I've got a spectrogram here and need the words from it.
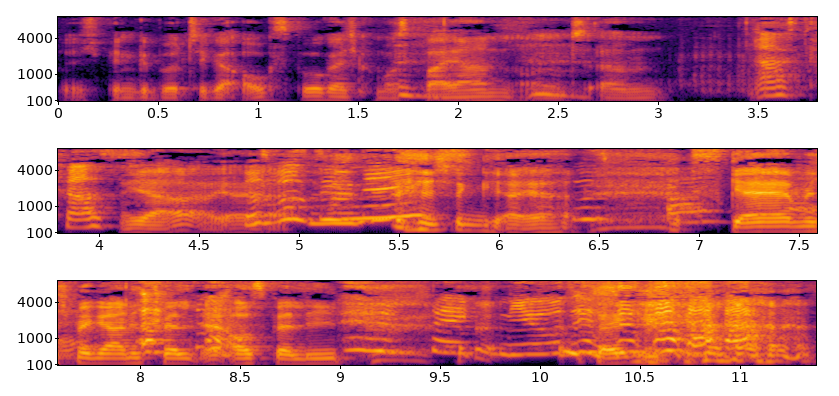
ich bin gebürtiger Augsburger, ich komme aus Mhm. Bayern und ähm, Ach, krass. ja, ja, Das ja. wusste ich nicht. Ich ja, ja. Scam, ich bin gar nicht Ber äh, aus Berlin. Fake News.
